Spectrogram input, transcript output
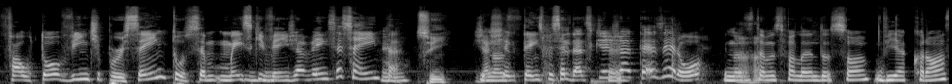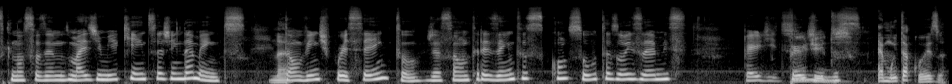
faltou 20%, mês uhum. que vem já vem 60%. Sim. Já nós... chega, tem especialidades que é. já até zerou. E nós uhum. estamos falando só via cross, que nós fazemos mais de 1.500 agendamentos. Né? Então, 20% já são 300 consultas ou exames perdidos. perdidos. É muita coisa.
